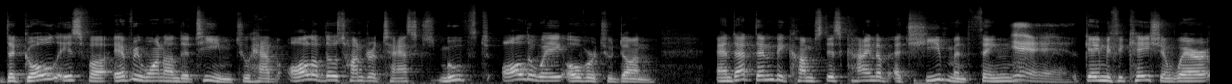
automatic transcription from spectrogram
the goal is for everyone on the team to have all of those 100 tasks moved all the way over to done and that then becomes this kind of achievement thing Yeah. gamification where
